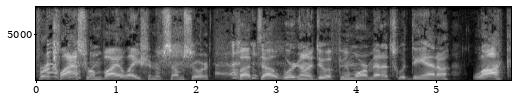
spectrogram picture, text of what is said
for a classroom violation of some sort. But uh, we're going to do a few more minutes with Deanna Locke,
